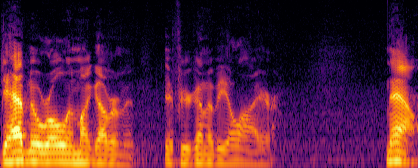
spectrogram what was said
you have no role in my government if you're going to be a liar. Now,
